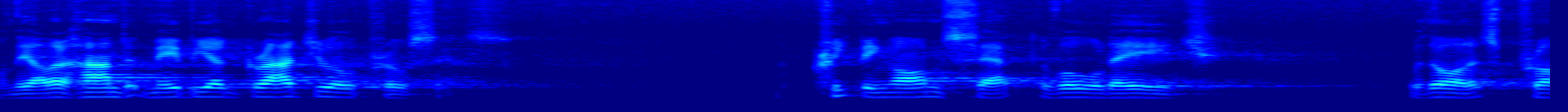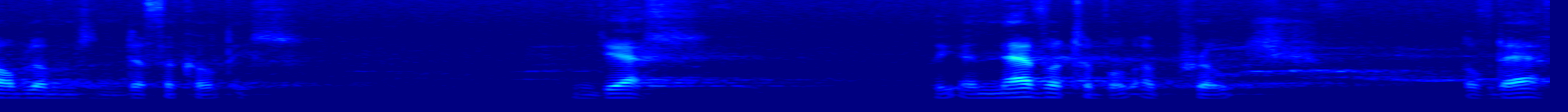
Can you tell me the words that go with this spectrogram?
On the other hand, it may be a gradual process, a creeping onset of old age with all its problems and difficulties. And yes, the inevitable approach of death.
